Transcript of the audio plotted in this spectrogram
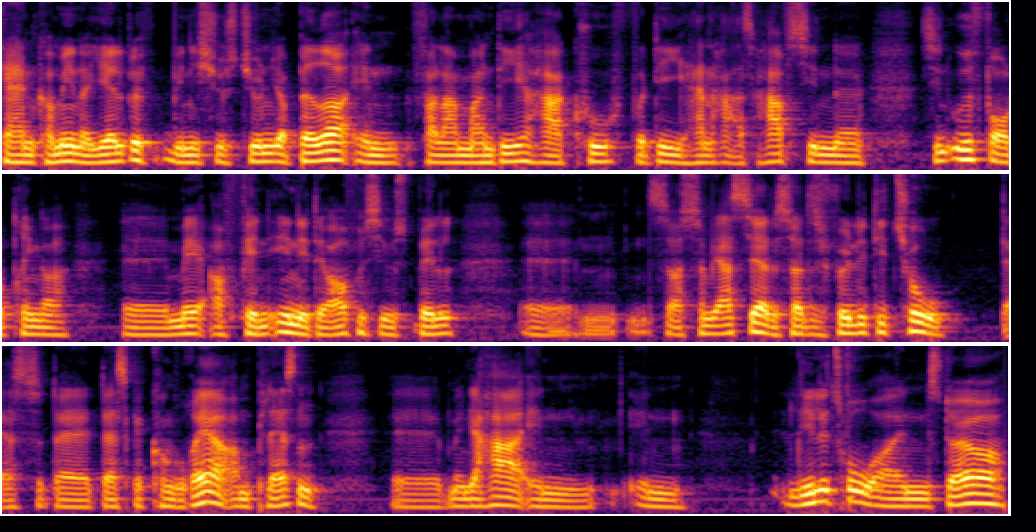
kan han komme ind og hjælpe Vinicius Junior bedre end Falam Mandi har kunne, fordi han har altså haft sine, sine udfordringer øh, med at finde ind i det offensive spil. Øh, så som jeg ser det, så er det selvfølgelig de to, der, der, der skal konkurrere om pladsen, øh, men jeg har en, en lille tro og en større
